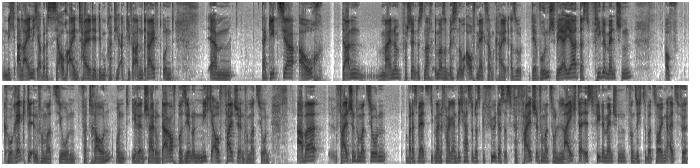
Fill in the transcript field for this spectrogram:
nicht alleinig, aber das ist ja auch ein Teil, der Demokratie aktiv angreift und ähm, da geht's ja auch dann meinem Verständnis nach immer so ein bisschen um Aufmerksamkeit. Also der Wunsch wäre ja, dass viele Menschen auf korrekte Informationen vertrauen und ihre Entscheidung darauf basieren und nicht auf falsche Informationen. Aber falsche Informationen, aber das wäre jetzt meine Frage an dich, hast du das Gefühl, dass es für falsche Informationen leichter ist, viele Menschen von sich zu überzeugen, als für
